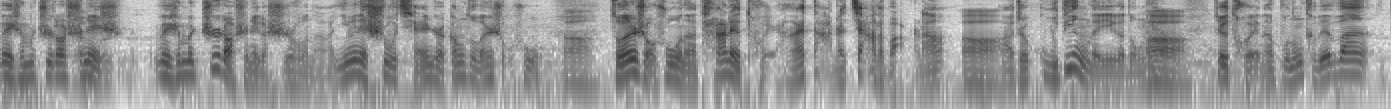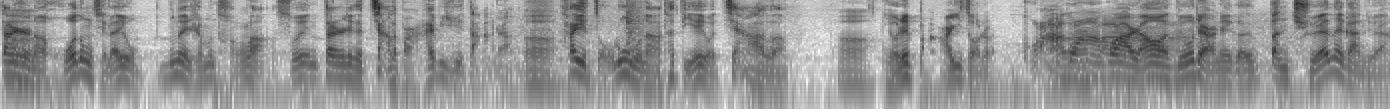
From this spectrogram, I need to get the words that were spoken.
为什么知道是那师？为什么知道是那个师傅呢？因为那师傅前一阵刚做完手术，啊做完手术呢，他这腿上还打着架子板呢，啊啊，就固定的一个东西。啊这个腿呢不能特别弯，但是呢活动起来又不那什么疼了，所以但是这个架子板还必须打着。啊他一走路呢，他底下有架子，啊有这把儿，一走着呱呱呱呱，然后有点那个半瘸那感觉，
